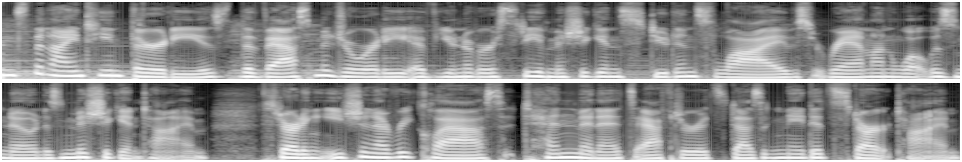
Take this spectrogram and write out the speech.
Since the 1930s, the vast majority of University of Michigan students' lives ran on what was known as Michigan time, starting each and every class 10 minutes after its designated start time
